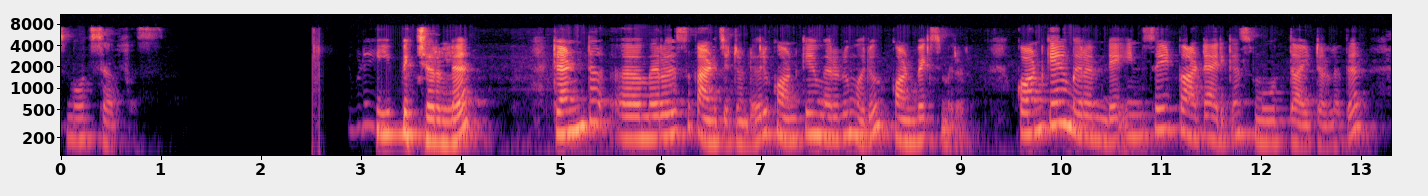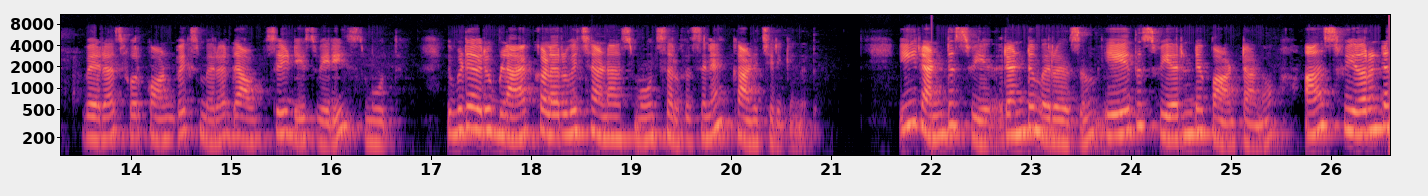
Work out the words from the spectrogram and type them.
smooth surface. ഇവിടെ ഈ പിക്ചറിൽ രണ്ട് മിറേഴ്സ് കാണിച്ചിട്ടുണ്ട് ഒരു കോൺകേവ് മിററും ഒരു കോൺവെക്സ് മിററും കോൺകേവ് മിററിന്റെ ഇൻസൈഡ് പാർട്ട് ആയിരിക്കും സ്മൂത്ത് ആയിട്ടുള്ളത്. Whereas for convex mirror the outside is very smooth ഇവിടെ ഒരു ബ്ലാക്ക് കളർ വെച്ചാണ് ആ സ്മൂത്ത് സർഫസിനെ കാണിച്ചിരിക്കുന്നത്. ഈ രണ്ട് സ്ഫിയർ രണ്ട് മിറേഴ്സും ഏത് സ്ഫിയറിന്റെ പാർട്ടാണോ ആ സ്ഫിയറിന്റെ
